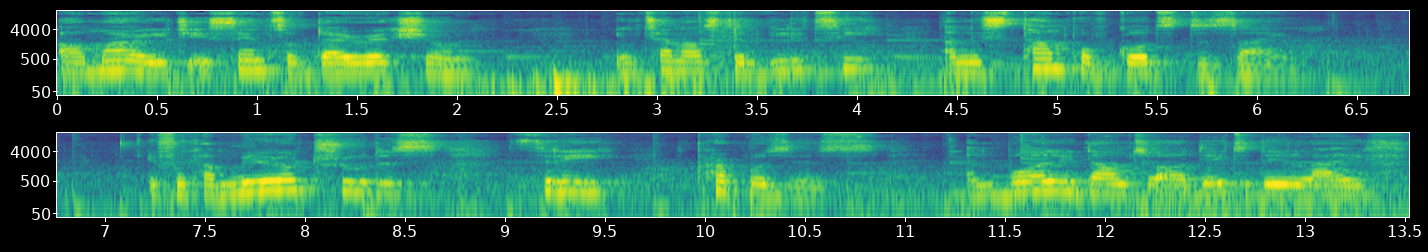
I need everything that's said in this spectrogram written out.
our marriage a sense of direction, internal stability, and a stamp of God's design. If we can mirror through these three purposes and boil it down to our day to day life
